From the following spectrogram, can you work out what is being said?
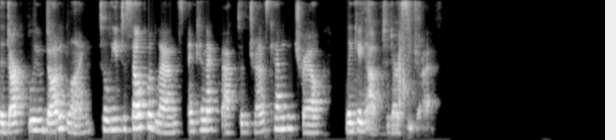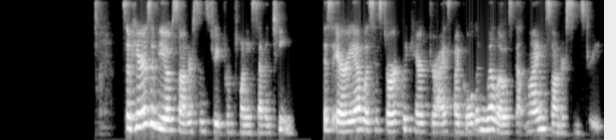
the dark blue dotted line, to lead to Southwood Lands and connect back to the Trans-Canada Trail linking up to Darcy Drive. So here's a view of Saunderson Street from 2017. This area was historically characterized by golden willows that line Saunderson Street.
